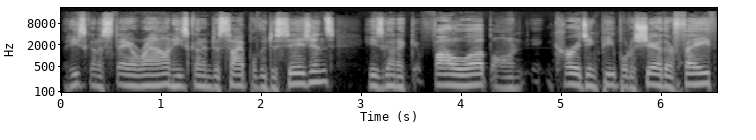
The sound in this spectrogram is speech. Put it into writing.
but he's going to stay around. He's going to disciple the decisions. He's going to follow up on encouraging people to share their faith.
